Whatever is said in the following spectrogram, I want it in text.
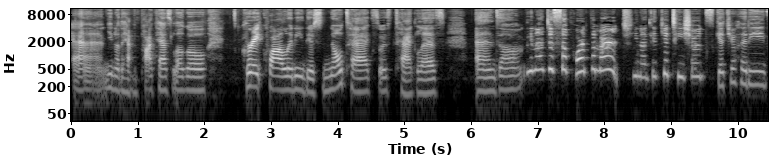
And you know, they have the podcast logo. It's great quality. There's no tag, so it's tagless. And um, you know, just support the merch. You know, get your t-shirts, get your hoodies,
